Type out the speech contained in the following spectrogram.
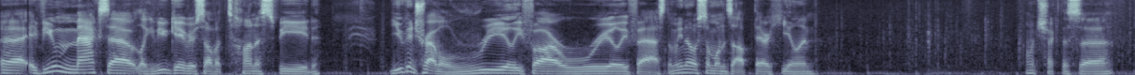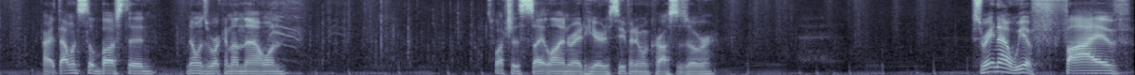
uh, if you max out, like if you gave yourself a ton of speed, you can travel really far, really fast. And we know someone's up there healing. I want to check this, uh... Alright, that one's still busted. No one's working on that one. Let's watch this sight line right here to see if anyone crosses over. So right now we have five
